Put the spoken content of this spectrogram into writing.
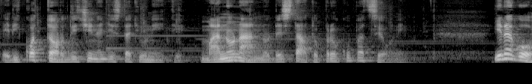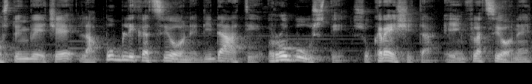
e di 14 negli Stati Uniti, ma non hanno destato preoccupazioni. In agosto invece la pubblicazione di dati robusti su crescita e inflazione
